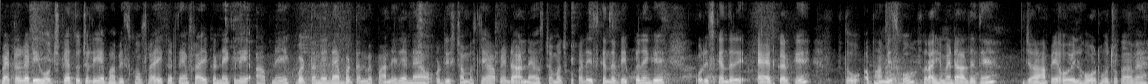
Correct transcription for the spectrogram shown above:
बैटर रेडी हो चुका है तो चलिए अब हम इसको फ्राई करते हैं। फ्राई करने के लिए आपने एक बर्तन लेना है, बर्तन में पानी लेना है और जिस चम्मच से आपने डालना है, उस चम्मच को पहले इसके अंदर डिप करेंगे और इसके अंदर ऐड करके तो अब हम इसको कढ़ाई में डाल देते हैं, जहाँ पे ऑयल हॉट हो चुका हुआ है।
